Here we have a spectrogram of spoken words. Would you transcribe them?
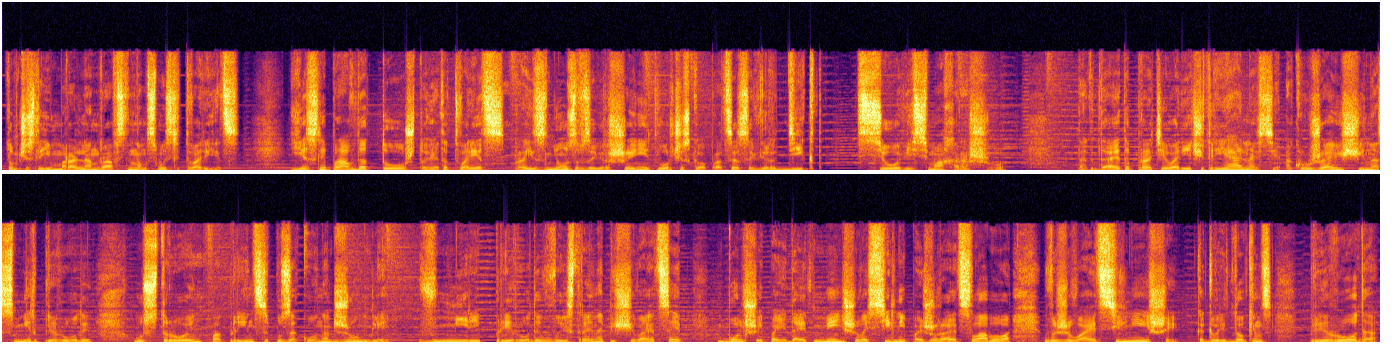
в том числе и в морально-нравственном смысле Творец, если правда то, что этот Творец произнес в завершении творческого процесса вердикт все весьма хорошо, тогда это противоречит реальности. Окружающий нас мир природы устроен по принципу закона джунглей. В мире природы выстроена пищевая цепь. Больший поедает меньшего, сильный пожирает слабого, выживает сильнейший. Как говорит Докинс, природа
